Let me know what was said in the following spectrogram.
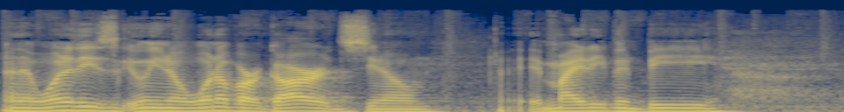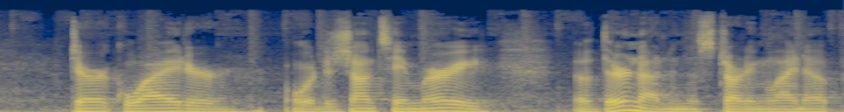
And then one of these, you know, one of our guards, you know, it might even be Derrick White or or Dejounte Murray. If they're not in the starting lineup,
